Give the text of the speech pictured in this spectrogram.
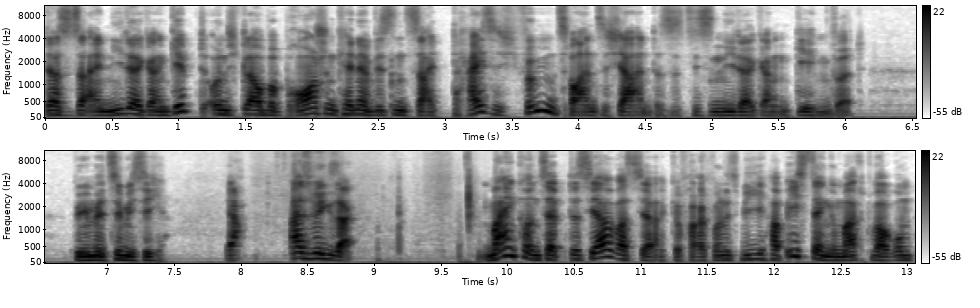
dass es einen Niedergang gibt und ich glaube, Branchenkenner wissen seit 30, 25 Jahren, dass es diesen Niedergang geben wird. Bin mir ziemlich sicher. Ja, also wie gesagt, mein Konzept ist ja, was ja gefragt worden ist, wie habe ich es denn gemacht, warum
